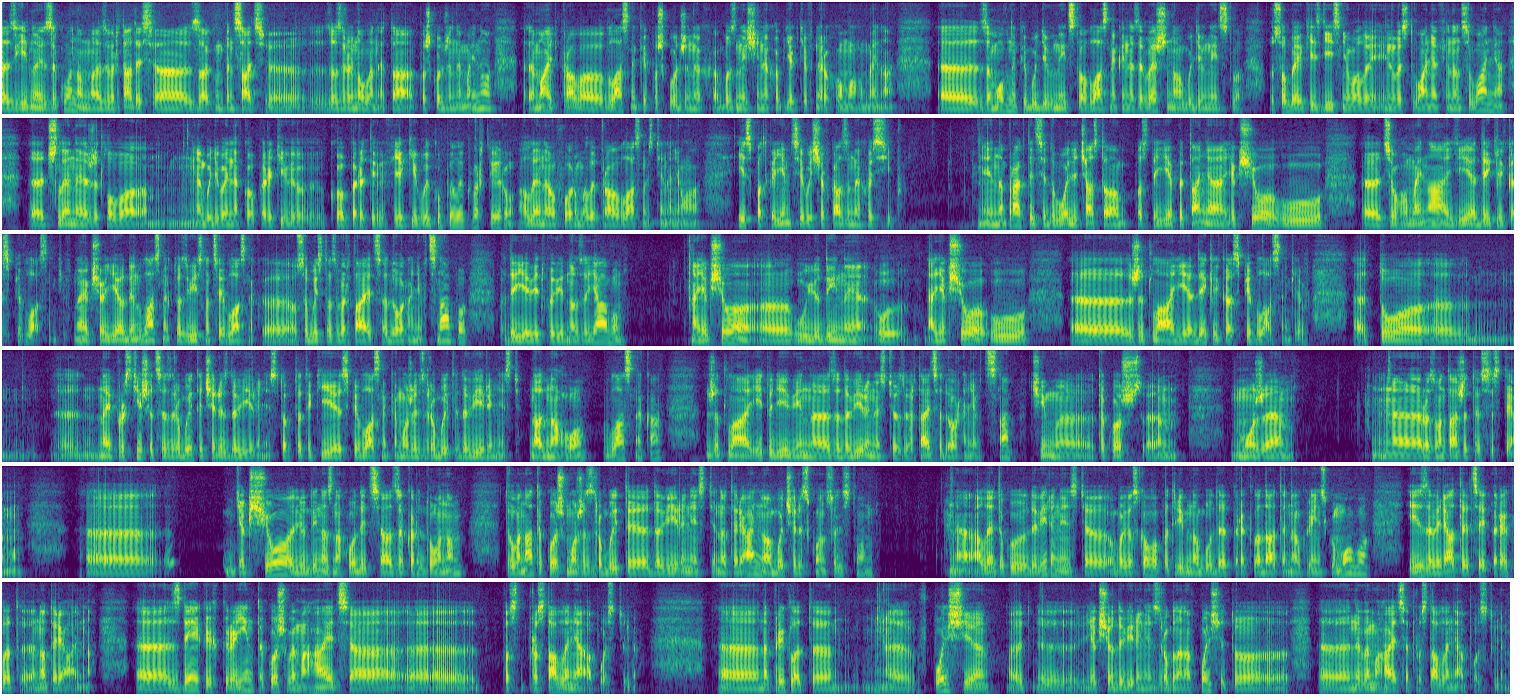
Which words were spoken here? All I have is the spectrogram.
Е, Згідно із законом, звертатися за компенсацією за зруйноване та пошкоджене майно мають право власники пошкоджених або знищених об'єктів нерухомого майна. Е, Замовники будівництва, власники незавершеного будівництва, особи, які здійснювали інвестування фінансування, е, члени житлово-будівельних кооперативів, кооперативів, які викупили квартиру, але не оформили право власності на нього, і спадкоємці вищевказаних осіб. І на практиці доволі часто постає питання, якщо у е, цього майна є декілька співвласників. Ну, якщо є один власник, то звісно цей власник е, особисто звертається до органів ЦНАПу, подає відповідну заяву. А якщо е, у людини, а якщо у е, житла є декілька співвласників, е, то е, е, найпростіше це зробити через довіреність. Тобто такі співвласники можуть зробити довіреність на одного власника житла, і тоді він е, за довіреністю звертається до органів ЦНАП, чим е, також е, може е, розвантажити систему. Якщо людина знаходиться за кордоном, то вона також може зробити довіреність нотаріально або через консульство. Але таку довіреність обов'язково потрібно буде перекладати на українську мову і завіряти цей переклад е, нотаріально. Е, З деяких країн також вимагається е, проставлення апостілю. Наприклад, в Польщі, якщо довіреність зроблена в Польщі, то не вимагається проставлення апостолів.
